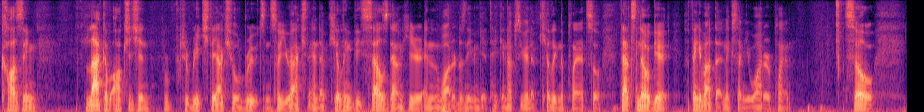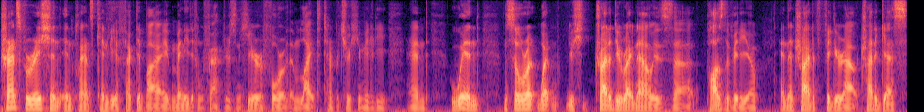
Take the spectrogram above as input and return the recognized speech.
causing lack of oxygen to reach the actual roots and so you actually end up killing these cells down here and then the water doesn't even get taken up so you end up killing the plant. So that's no good. So think about that next time you water a plant. So transpiration in plants can be affected by many different factors and here are four of them light temperature humidity and wind. And so what you should try to do right now is uh, pause the video and then try to figure out try to guess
